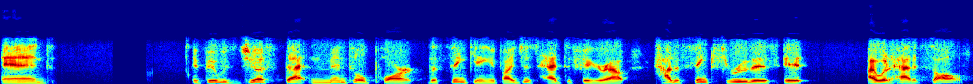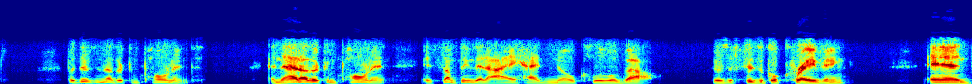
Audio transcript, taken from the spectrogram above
and if it was just that mental part, the thinking, if I just had to figure out how to think through this, it I would have had it solved. But there's another component, and that other component is something that I had no clue about. There's a physical craving and,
